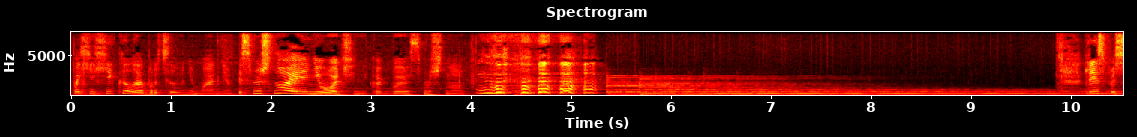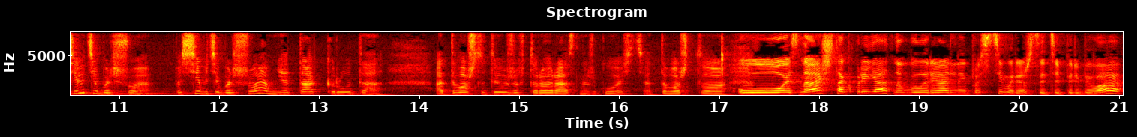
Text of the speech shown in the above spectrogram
похихикала и обратила внимание. И смешно, и не очень, как бы, смешно. Ли, спасибо тебе большое. Спасибо тебе большое. Мне так круто от того, что ты уже второй раз наш гость, от того, что... Ой, знаешь, так приятно было реально, и прости, Марин, что я тебя перебиваю,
